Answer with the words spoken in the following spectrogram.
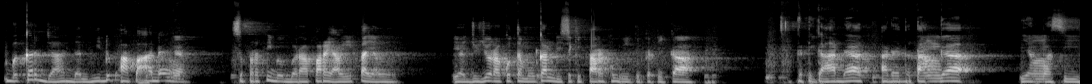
bekerja dan hidup apa adanya? Seperti beberapa realita yang ya jujur aku temukan di sekitarku gitu ketika ketika ada ada tetangga yang masih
